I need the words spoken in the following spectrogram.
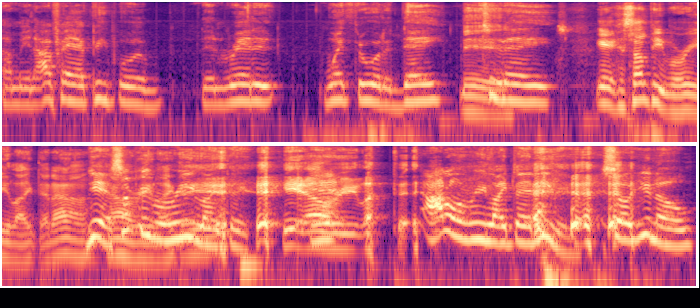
I mean. I've had people that read it, went through it a day, Yeah. two days. Yeah, because some people read like that. I don't. Yeah, I don't some people read like that. yeah, I don't read like that. I don't read like that either. so you know,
